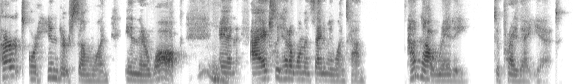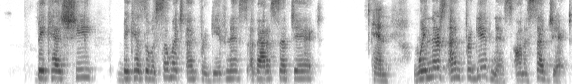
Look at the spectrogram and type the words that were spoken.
hurt or hinder someone in their walk. Mm. And I actually had a woman say to me one time, I'm not ready to pray that yet. Because she because there was so much unforgiveness about a subject. And when there's unforgiveness on a subject,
